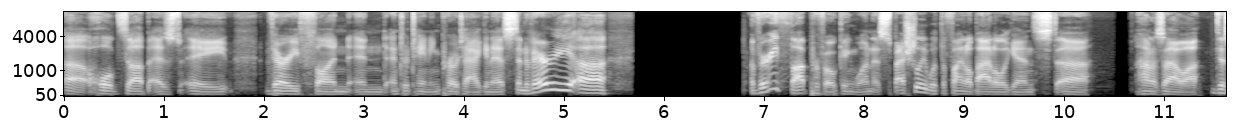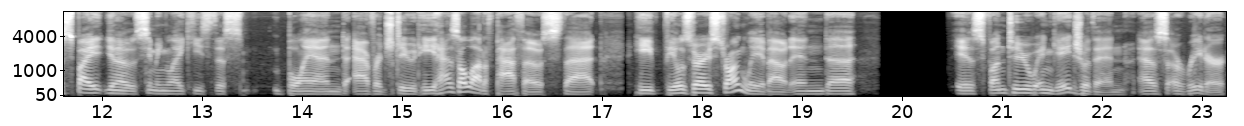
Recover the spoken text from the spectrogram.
uh, holds up as a very fun and entertaining protagonist and a very uh, a very thought provoking one, especially with the final battle against uh, Hanazawa. Despite you know seeming like he's this bland average dude, he has a lot of pathos that he feels very strongly about and uh, is fun to engage within as a reader.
